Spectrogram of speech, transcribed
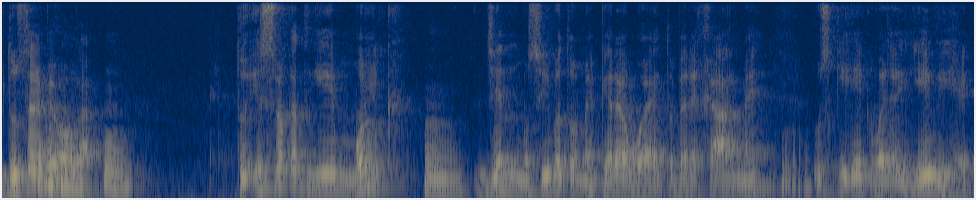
दूसरे पे होगा हम्म। तो इस वक्त ये मुल्क हम्म। जिन मुसीबतों में गिरा हुआ है तो मेरे ख्याल में उसकी एक वजह ये भी है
